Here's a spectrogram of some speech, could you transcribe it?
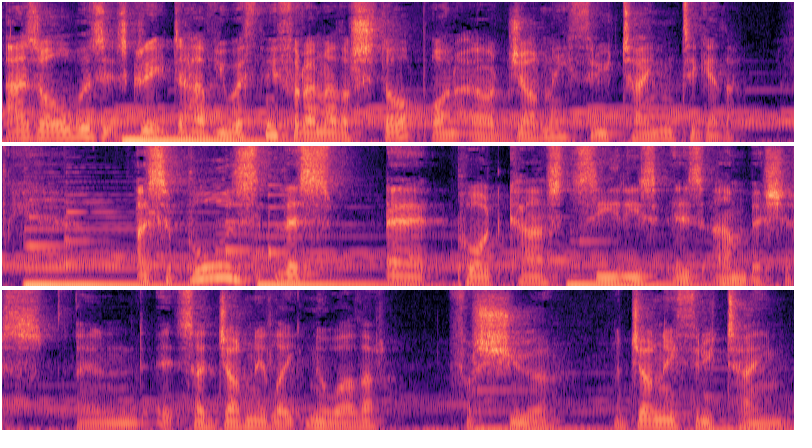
As always, it's great to have you with me for another stop on our journey through time together. I suppose this uh, podcast series is ambitious, and it's a journey like no other, for sure. A journey through time.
